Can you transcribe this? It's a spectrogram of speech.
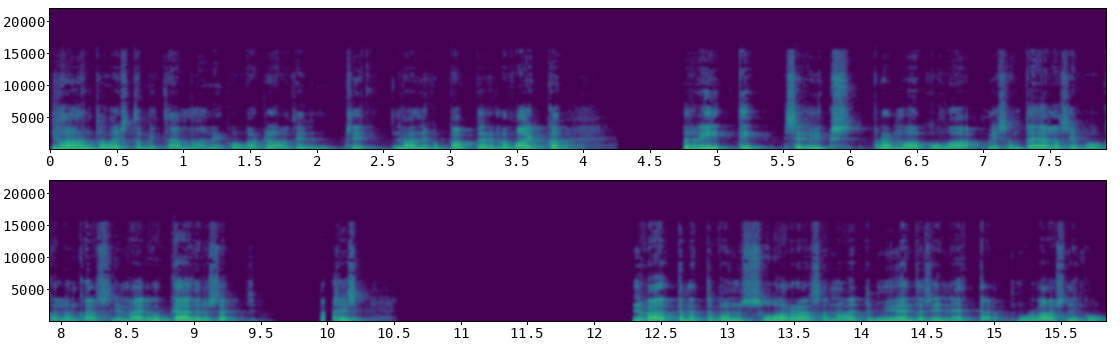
ihan toista, mitä mä niin kuin odotin sit noin niin kuin paperilla, vaikka riitti se yksi promokuva, missä on teillä sivukallon kanssa, niin mä niin käytännössä, mä siis en välttämättä voinut suoraan sanoa, että myöntäisin, että mulla olisi niin kuin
